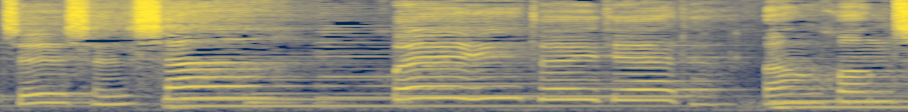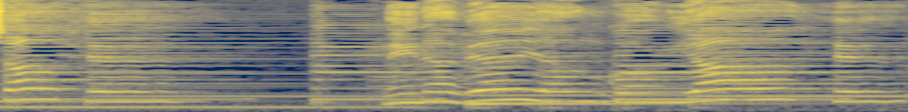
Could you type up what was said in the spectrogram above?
只剩下回忆堆叠的泛黄照片。你那边阳光耀眼，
